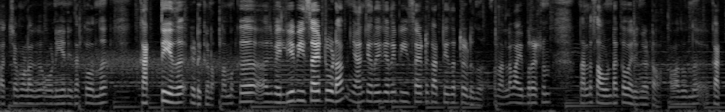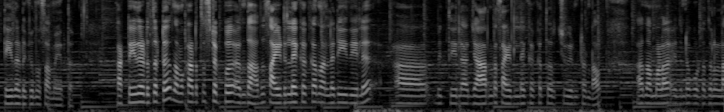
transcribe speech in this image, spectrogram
പച്ചമുളക് ഓണിയൻ ഇതൊക്കെ ഒന്ന് കട്ട് ചെയ്ത് എടുക്കണം. നമുക്ക് വലിയ പീസായിട്ട് ഇടാം. ഞാൻ ചെറിയ ചെറിയ പീസായിട്ട് കട്ട് ചെയ്തിട്ട് ഇടുന്നത്. അപ്പോൾ നല്ല വൈബ്രേഷനും നല്ല സൗണ്ടൊക്കെ വരും കേട്ടോ. അപ്പോൾ അതൊന്ന് കട്ട് ചെയ്തെടുക്കുന്ന സമയത്ത്. കട്ട് ചെയ്തെടുത്തിട്ട് നമുക്ക് അടുത്ത സ്റ്റെപ്പ് എന്താ അത് സൈഡിലേക്കൊക്കെ നല്ല രീതിയിൽ ഭിത്തിയിൽ ജാറിന്റെ സൈഡിലേക്കൊക്കെ തെറിച്ച് വീണിട്ടുണ്ടാവും. അത് നമ്മൾ ഇതിന്റെ കൂട്ടത്തിലുള്ള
